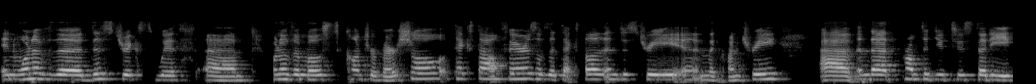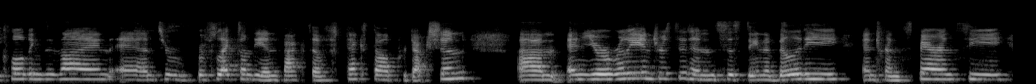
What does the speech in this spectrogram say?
in one of the districts with um, one of the most controversial textile fairs of the textile industry in the country um, and that prompted you to study clothing design and to reflect on the impact of textile production um, and you're really interested in sustainability and transparency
